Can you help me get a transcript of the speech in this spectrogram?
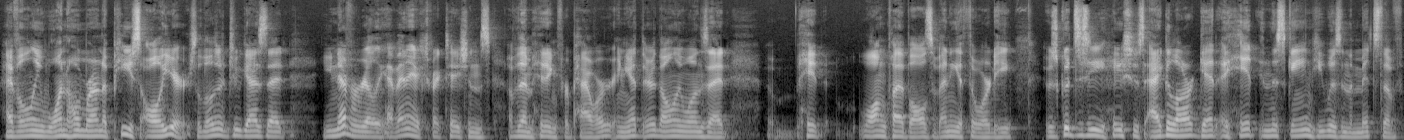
have only one home run apiece all year. So those are two guys that you never really have any expectations of them hitting for power. And yet they're the only ones that hit long fly balls of any authority. It was good to see Jesus Aguilar get a hit in this game. He was in the midst of,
